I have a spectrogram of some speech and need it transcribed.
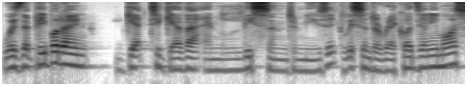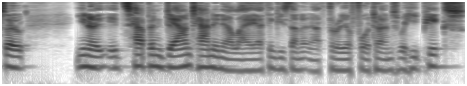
was that people don't get together and listen to music, listen to records anymore. So, you know, it's happened downtown in LA. I think he's done it now three or four times where he picks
